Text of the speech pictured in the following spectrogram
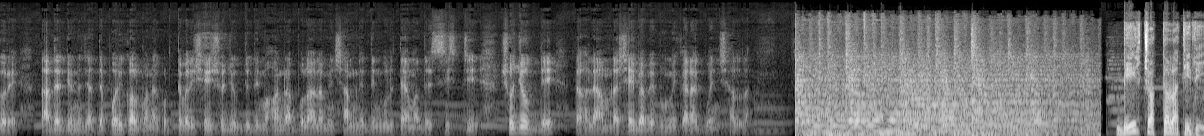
করে তাদের জন্য যাতে পরিকল্পনা করতে পারি, সেই সুযোগ যদি মহান রাব্বুল আলমীর সামনের দিনগুলোতে আমাদের সৃষ্টি সুযোগ দেয়, তাহলে আমরা সেইভাবে ভূমিকা রাখব ইনশাল্লাহ বীর চত্তলা টিভি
